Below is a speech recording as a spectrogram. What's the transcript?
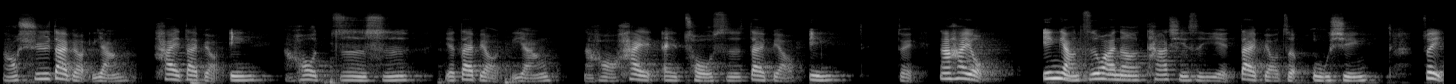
然后戌代表阳，亥代表阴，然后子时也代表阳，然后亥哎丑时代表阴，对，那还有阴阳之外呢，它其实也代表着五行。所以，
